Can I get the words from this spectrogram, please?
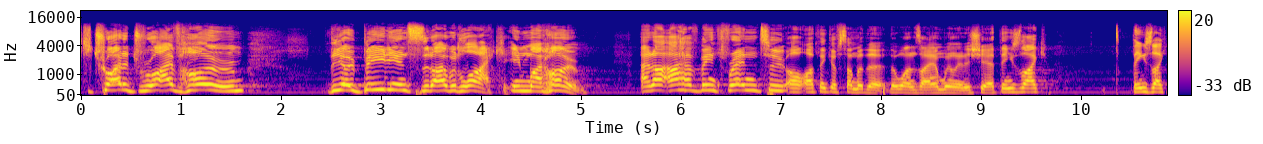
to try to drive home the obedience that I would like in my home. And I, I have been threatened to, oh, I think of some of the, the ones I am willing to share. Things like, things like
